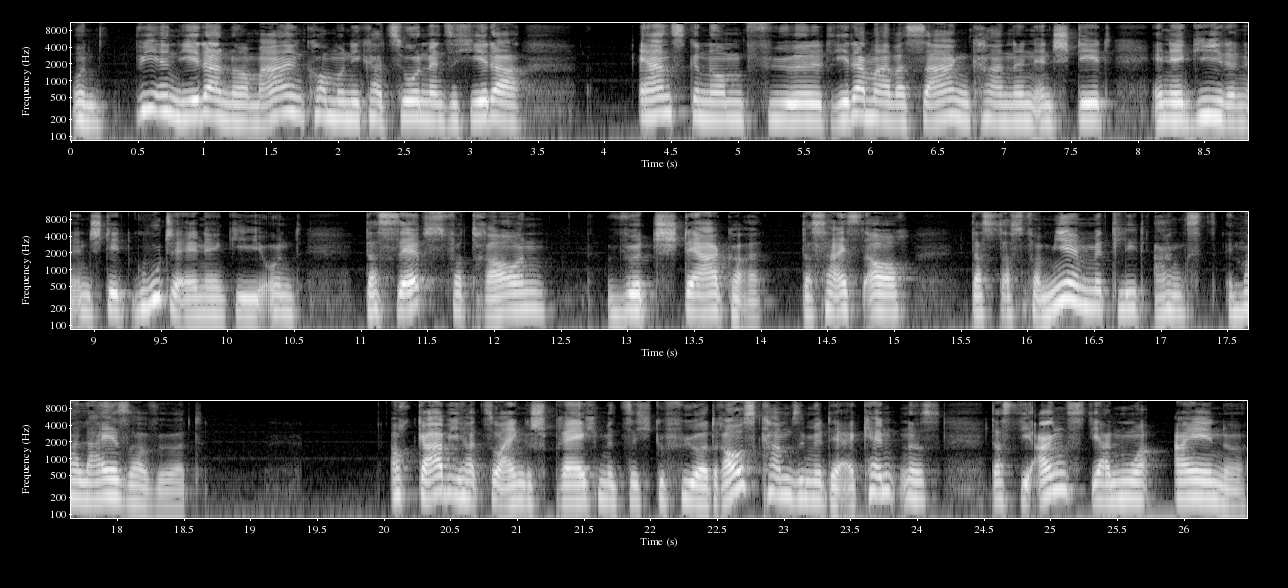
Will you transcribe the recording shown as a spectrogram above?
Und wie in jeder normalen Kommunikation, wenn sich jeder ernst genommen fühlt, jeder mal was sagen kann, dann entsteht Energie, dann entsteht gute Energie und das Selbstvertrauen wird stärker. Das heißt auch, dass das Familienmitglied Angst immer leiser wird. Auch Gabi hat so ein Gespräch mit sich geführt. Raus kam sie mit der Erkenntnis, dass die Angst ja nur eine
